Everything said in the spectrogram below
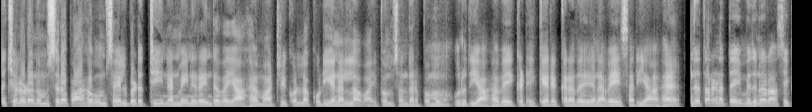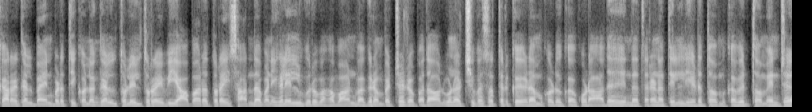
துணிச்சலுடனும் சிறப்பாகவும் செயல்படுத்தி நன்மை நிறைந்தவையாக மாற்றிக்கொள்ளக்கூடிய நல்ல வாய்ப்பும் சந்தர்ப்பமும் உறுதியாகவே கிடைக்க இருக்கிறது எனவே சரியாக இந்த தருணத்தை மிதுன ராசிக்காரர்கள் பயன்படுத்திக் கொள்ளுங்கள். தொழில்துறை வியாபாரத்துறை சார்ந்த பணிகளில் குரு பகவான் வக்ரம் பெற்றிருப்பதால் உணர்ச்சி வசத்திற்கு இடம் கொடுக்க கூடாது. இந்த தருணத்தில் எடுத்தோம் கவிர்த்தோம் என்று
